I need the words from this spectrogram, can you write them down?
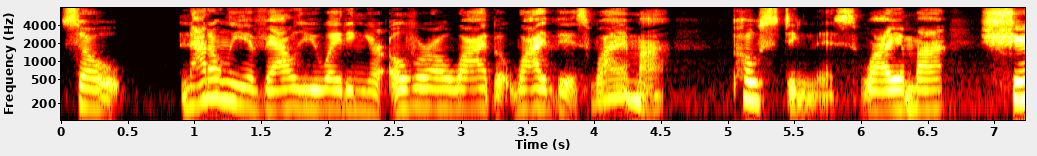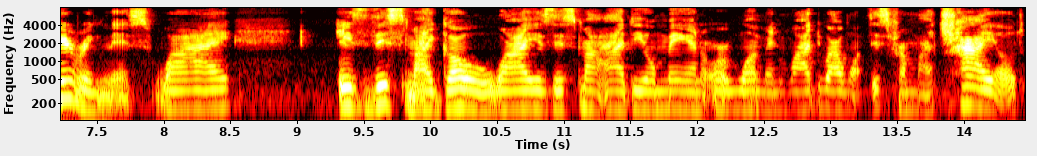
So not only evaluating your overall why but why this? Why am i posting this? Why am i sharing this? Why is this my goal? Why is this my ideal man or woman? Why do I want this from my child?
